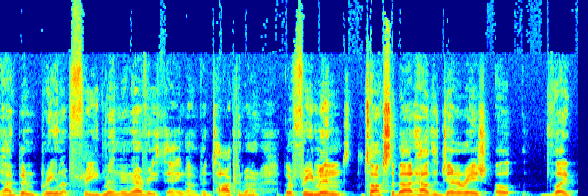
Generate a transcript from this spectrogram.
know, I've been bringing up Friedman and everything. I've been talking about, it. but Friedman talks about how the generation, uh, like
